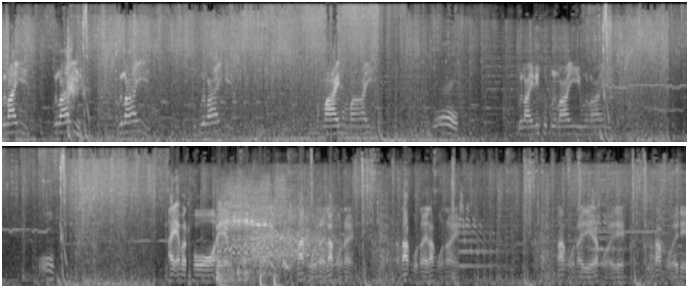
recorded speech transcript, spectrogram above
ปืนอะไรปืนอะไร ปืนอะไรปืนอะไรทำลายทำลายโอ้ปืนอะไรนี่คือปืนอะไรปืนอะไรโอ้ไอแอมบทอไอแอมลากหัวหน่อยลากหัวหน่อยลากหัวหน่อยลากหัวหน่อยลากหัวหน่อยเดลากหัวหน่อยเดลากหัวหน่อยเด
